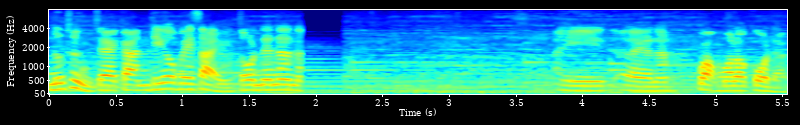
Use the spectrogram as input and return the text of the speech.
นึกถึงแจกันที่เขาไปใส่ต้นนั่นน่ะไออะไรนะกวักมรกตอะ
